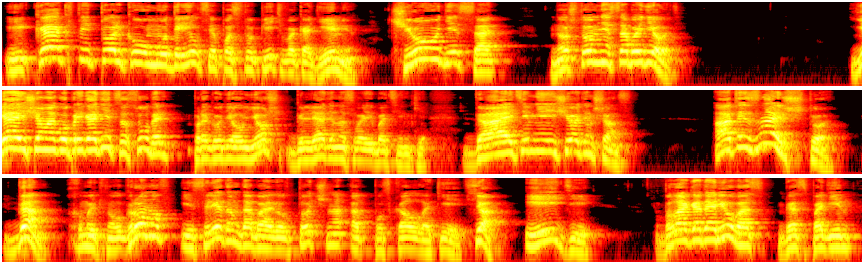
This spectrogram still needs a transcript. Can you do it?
И как ты только умудрился поступить в академию. Чудеса! Но что мне с тобой делать? «Я еще могу пригодиться, сударь!» – прогудел еж, глядя на свои ботинки. «Дайте мне еще один шанс!» «А ты знаешь что?» «Дам!» – хмыкнул Громов и следом добавил, точно отпускал лакей. «Все, иди!» «Благодарю вас, господин!»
